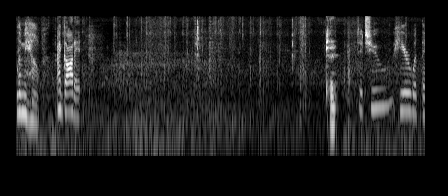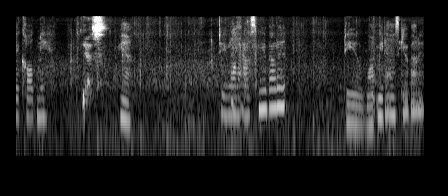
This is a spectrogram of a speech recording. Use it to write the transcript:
Let me help. I got it. Okay. Did you hear what they called me? Yes. Yeah. Do you want to ask me about it? Do you want me to ask you about it?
